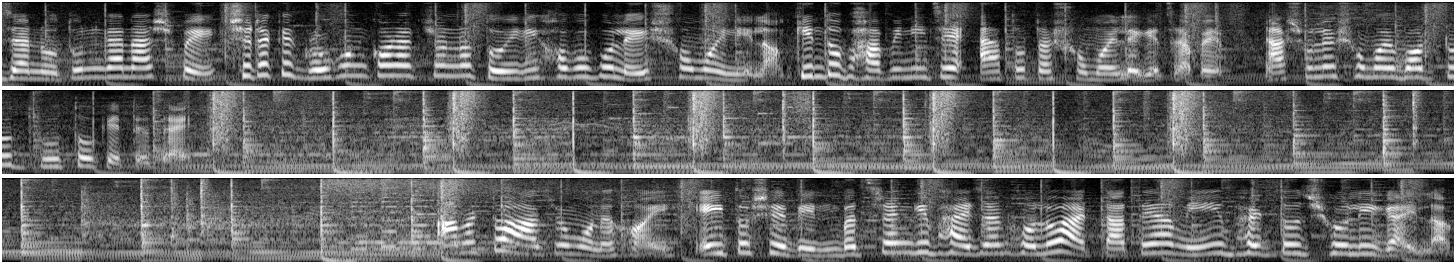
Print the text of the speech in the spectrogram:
যা নতুন গান আসবে, সেটাকে গ্রহণ করার জন্য তৈরি হব বলে সময় নিলাম। কিন্তু ভাবিনি যে এতটা সময় লেগে যাবে। আসলে সময় বড্ড দ্রুত কেটে যায়। আজও মনে হয়, এই তো সেদিন বজরঙ্গি ভাইজান হলো আর তাতে আমি ভেট্ট ঝোলি গাইলাম।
